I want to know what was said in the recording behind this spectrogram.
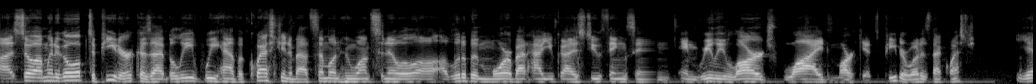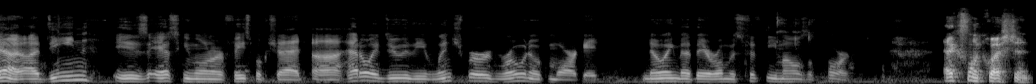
Uh, so I'm going to go up to Peter because I believe we have a question about someone who wants to know a, a, little bit more about how you guys do things in, in really large, wide markets. Peter, what is that question? Yeah, uh, Dean is asking on our Facebook chat, uh, how do I do the Lynchburg Roanoke market, knowing that they are almost 50 miles apart? Excellent question.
